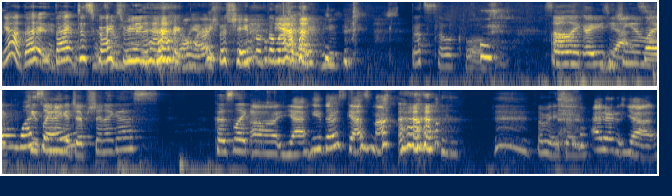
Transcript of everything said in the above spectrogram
Yeah, that that that describes reading perfectly, like the shape of the Yeah. letter. That's so cool. So, like, are you teaching yeah, him so like one he's learning Egyptian? I guess. Cause like. Uh, yeah, he there's Gazma. Amazing. I don't. Yeah,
